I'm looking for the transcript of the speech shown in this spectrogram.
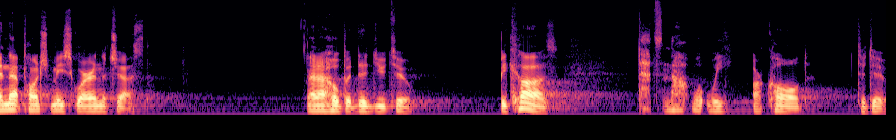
And that punched me square in the chest. And I hope it did you too. Because that's not what we are called to do.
